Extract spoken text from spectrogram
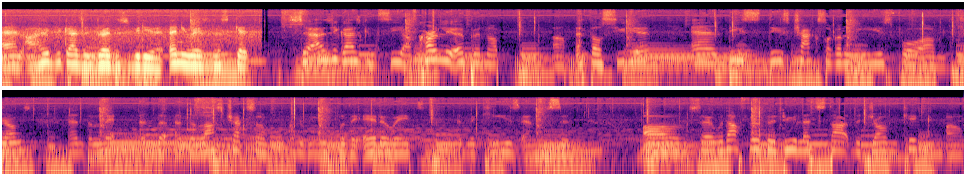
and I hope you guys enjoyed this video. Anyways let's get so as you guys can see, I've currently opened up um, FL Studio, and these these tracks are gonna be used for um, drums, and the and the and the last tracks are gonna be used for the 808s and the keys and the synth. Um, so without further ado, let's start the drum kick, um,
